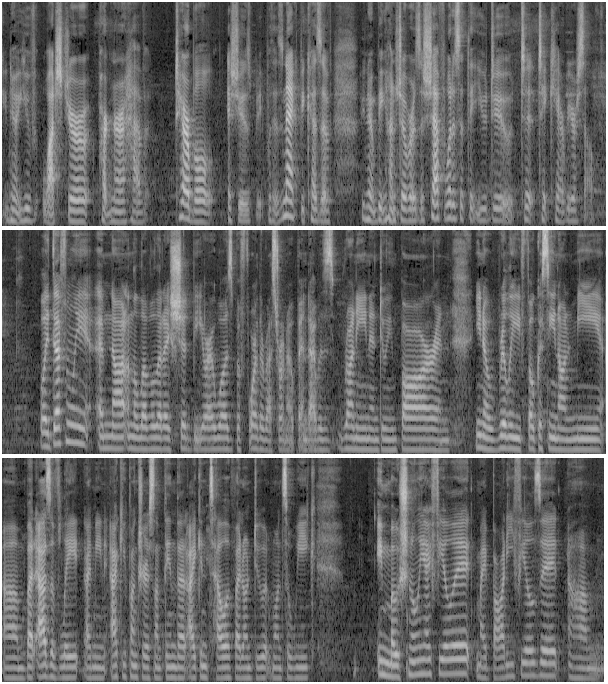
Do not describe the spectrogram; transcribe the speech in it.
You know, you've watched your partner have terrible issues with his neck because of, you know, being hunched over as a chef. What is it that you do to take care of yourself? Well, I definitely am not on the level that I should be or I was before the restaurant opened. I was running and doing bar and, you know, really focusing on me. Um, but as of late, I mean, acupuncture is something that I can tell if I don't do it once a week. Emotionally, I feel it. My body feels it. Um,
